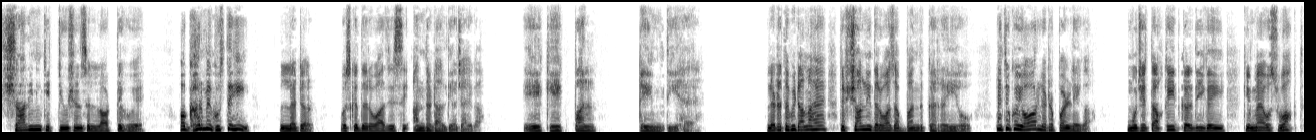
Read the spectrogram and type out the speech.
शालिनी की ट्यूशन से लौटते हुए और घर में घुसते ही लेटर उसके दरवाजे से अंदर डाल दिया जाएगा। एक एक पल कीमती है। लेटर तभी डालना है जब शालिनी दरवाज़ा बंद कर रही हो, नहीं तो कोई और लेटर पढ़ लेगा। मुझे ताकीद कर दी गई कि मैं उस वक्त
